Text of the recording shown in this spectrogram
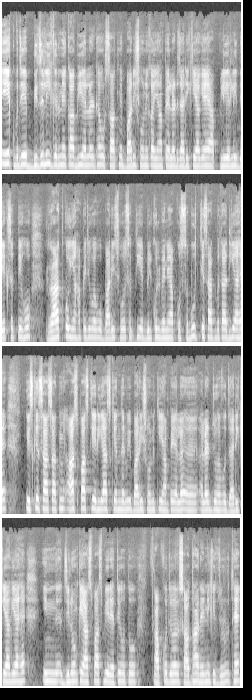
एक बजे बिजली गिरने का भी अलर्ट है और साथ में बारिश होने का यहाँ पे अलर्ट जारी किया गया है। आप क्लियरली देख सकते हो, रात को यहाँ पे जो है वो बारिश हो सकती है। बिल्कुल मैंने आपको सबूत के साथ बता दिया है। इसके साथ साथ में आसपास के एरियाज़ के अंदर भी बारिश होने की यहाँ पे अलर्ट जो है वो जारी किया गया है। इन ज़िलों के आसपास भी रहते हो तो आपको जो है सावधान रहने की ज़रूरत है।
